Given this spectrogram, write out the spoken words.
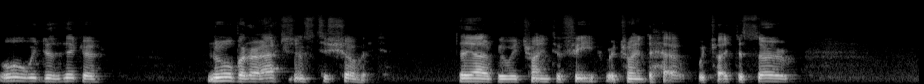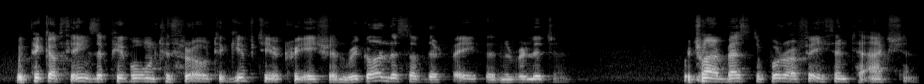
oh we do dhikr. No, but our actions to show it. They are, we're trying to feed, we're trying to help, we try to serve. We pick up things that people want to throw to give to your creation regardless of their faith and their religion. We try our best to put our faith into action.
